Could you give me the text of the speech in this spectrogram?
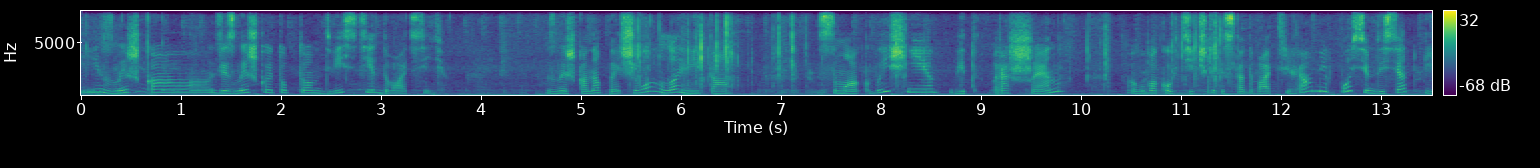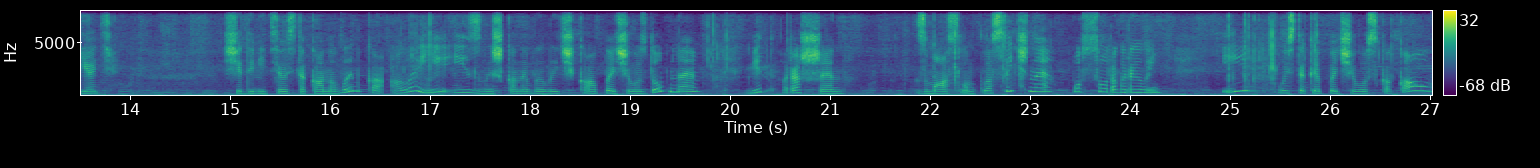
і знижка зі знижкою, тобто 220. Знижка на печиво лавіта. Смак вишні від Рошен. В упаковці 420 грамів по 75. Ще дивіться, ось така новинка, але є і знижка невеличка. Печиво здобне від Рошен. З маслом класичне по 40 гривень. І ось таке печиво з какао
